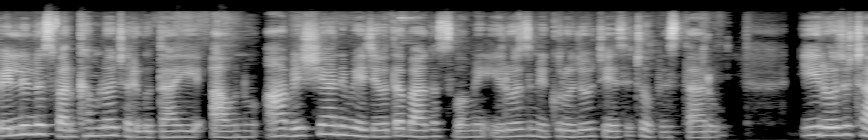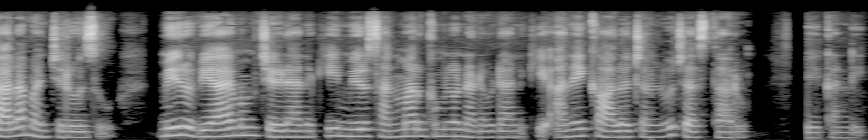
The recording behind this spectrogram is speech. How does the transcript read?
పెళ్ళిళ్ళు స్వర్గంలో జరుగుతాయి. అవును ఆ విషయాన్ని మీ జీవిత భాగస్వామి ఈరోజు మీకు రుజువు చేసి చూపిస్తారు. ఈ రోజు చాలా మంచి రోజు. మీరు వ్యాయామం చేయడానికి మీరు సన్మార్గంలో నడవడానికి అనేక ఆలోచనలు చేస్తారు. చేయకండి.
